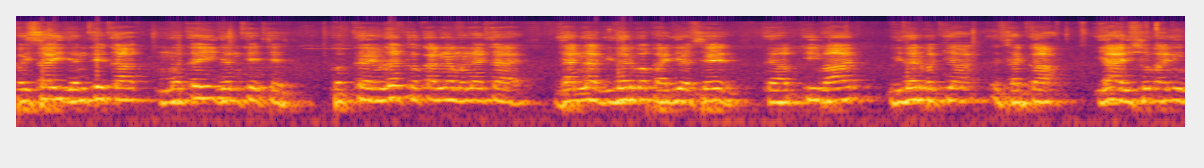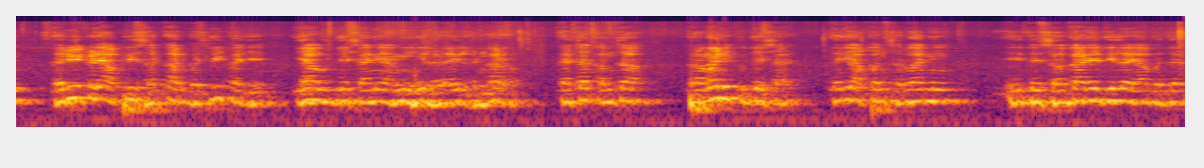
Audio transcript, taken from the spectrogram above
पैसाही जनतेचा मतही जनतेचे. फक्त एवढंच लोकांना म्हणायचं आहे. ज्यांना विदर्भ पाहिजे असेल तर आपली बार विदर्भच्या सरकार. या हिशोबाने सर्वीकडे आपली सरकार बसली पाहिजे. या उद्देशाने आम्ही ही लढाई लढणार आहोत. त्याच्यात आमचा प्रामाणिक उद्देश आहे. तरी आपण सर्वांनी इथे सहकार्य दिलं याबद्दल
